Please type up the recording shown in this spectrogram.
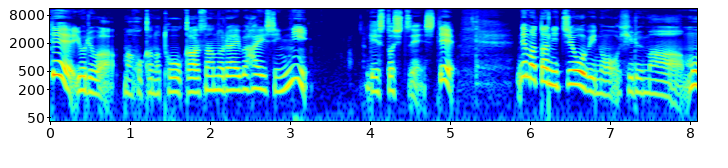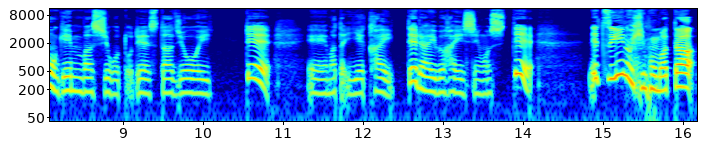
て、夜はまあ他のトーカーさんのライブ配信にゲスト出演して、で、また日曜日の昼間も現場仕事でスタジオ行って、えー、また家帰ってライブ配信をして、で、次の日もまた、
